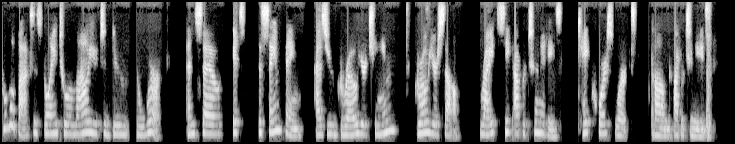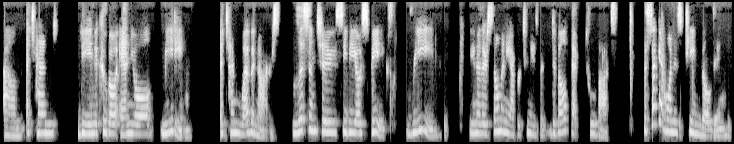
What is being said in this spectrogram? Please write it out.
toolbox is going to allow you to do the work. And so it's the same thing as you grow your team, grow yourself, right? Seek opportunities, take coursework, um, opportunities, um, attend the NACUBO annual meeting, attend webinars, listen to CBO speaks, read. You know, there's so many opportunities, but develop that toolbox. The second one is team building.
